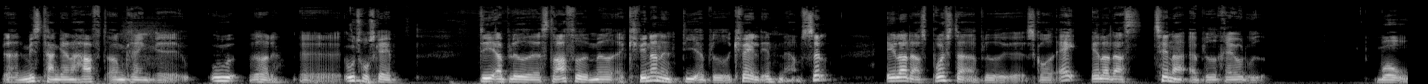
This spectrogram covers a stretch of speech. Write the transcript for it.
hvad det, mistanke, han har haft omkring øh, u, hvad det, øh, utroskab, det er blevet øh, straffet med, at kvinderne de er blevet kvalt enten af ham selv, eller deres bryster er blevet øh, skåret af, eller deres tænder er blevet revet ud. Wow.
